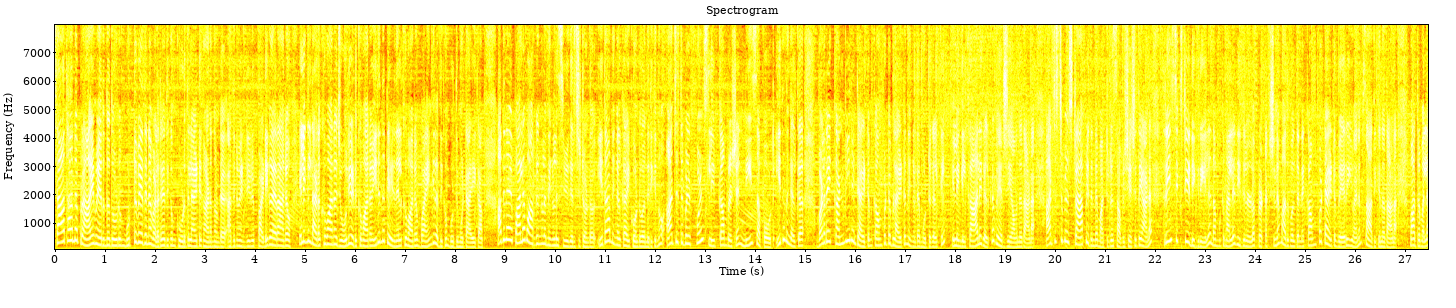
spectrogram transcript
സാധാരണ പ്രായമേറുന്നതോടും മുട്ടുവേദന വളരെയധികം കൂടുതലായിട്ട് കാണുന്നുണ്ട്. അതിനുവേണ്ടി ഒരു പടി കയറാനോ അല്ലെങ്കിൽ നടക്കുവാനോ ജോലി എടുക്കുവാനോ ഇരുന്നിട്ട് എഴുന്നേൽക്കുവാനോ ഭയങ്കര അധികം ബുദ്ധിമുട്ടായേക്കാം. അതിനായി പല മാർഗങ്ങളും നിങ്ങൾ സ്വീകരിച്ചിട്ടുണ്ടോ. ഇതാ നിങ്ങൾക്കായി കൊണ്ടുവന്നിരിക്കുന്നു. Adjustable full sleeve compression knee support ഇത് നിങ്ങൾക്ക് വളരെ കൺവീനിയന്റ് ആയിട്ടും കംഫർട്ടബിൾ ആയിട്ട് നിങ്ങളുടെ മുട്ടുകൾക്ക് ഇല്ലെങ്കിൽ കാലുകൾക്ക് വെയർ ചെയ്യാവുന്നതാണ്. അഡ്ജസ്റ്റബിൾ സ്ട്രാപ്പ് ഇതിന്റെ മറ്റൊരു സവിശേഷതയാണ്. ത്രീ സിക്സ്റ്റി ഡിഗ്രിയിൽ നമുക്ക് നല്ല രീതിയിലുള്ള പ്രൊട്ടക്ഷനും അതുപോലെ തന്നെ കംഫർട്ടായിട്ട് വെയർ ചെയ്യുവാനും സാധിക്കുന്നതാണ്. മാത്രമല്ല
